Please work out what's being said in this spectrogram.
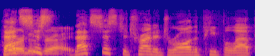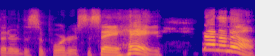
that's just right. that's just to try to draw the people out that are the supporters to say, hey, no, no, no,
